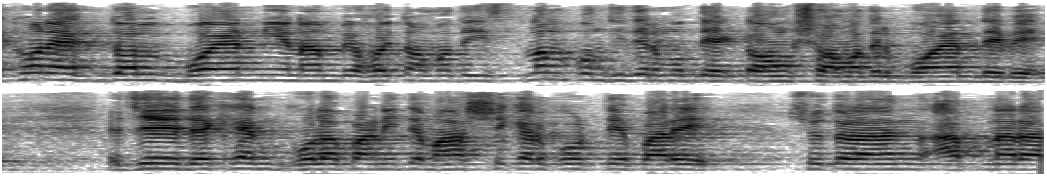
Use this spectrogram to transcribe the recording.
এখন একদল বয়ান নিয়ে নামবে। হয়তো আমাদের ইসলামপন্থীদের মধ্যে একটা অংশ আমাদের বয়ান দেবে যে, দেখেন, গোলা পানিতে মাছ শিকার করতে পারে। সুতরাং আপনারা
